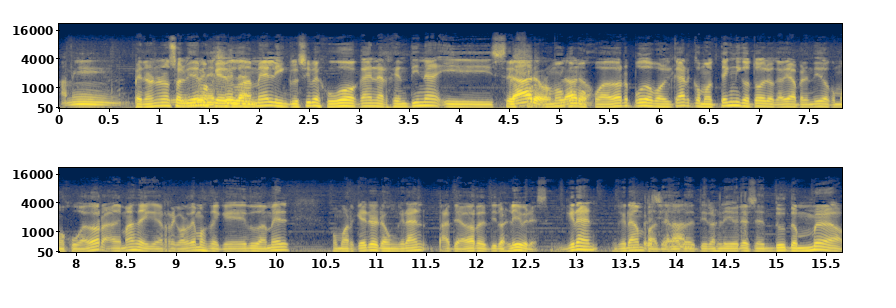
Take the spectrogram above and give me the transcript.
A mí. Pero no nos olvidemos que Dudamel inclusive jugó acá en Argentina y se formó como jugador, pudo volcar como técnico todo lo que había aprendido como jugador, además de que recordemos de que Dudamel como arquero era un gran pateador de tiros libres. Gran, gran pateador de tiros libres en Dudamel.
